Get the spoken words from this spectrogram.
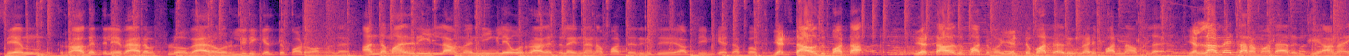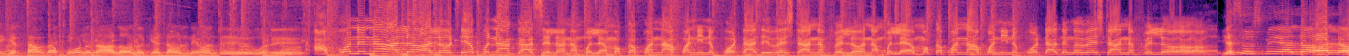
சேம் ராகத்திலே வேற ஃப்ளோ வேற ஒரு லிரிக் எடுத்து பாடுவாங்கல்ல. அந்த மாதிரி இல்லாம நீங்களே ஒரு ராகத்துல என்னென்ன பாட்டு இருக்குது அப்படின்னு கேட்டப்ப எட்டாவது பாட்டா? எட்டாவது பாட்டு எட்டு பாட்டு அதுக்கு முன்னாடி பாடினாப்புல. எல்லாமே தரமா தான் இருந்துச்சு. ஆனா எட்டாவதா போனு நான் அலோ அலோ கேட்ட உடனே வந்து ஒரு ஃபோனுன்னா ஹலோ ஹலோ டேப்பு நான் காசுல. நம்மள மொக்க பண்ணா பண்ணின்னு போட்டா அது வேஸ்டான ஃபெல்லோ நம்மள மொக்க பண்ணா பண்ணின்னு போட்டா அதுங்க வேஸ்டான fellow yes me hello hello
